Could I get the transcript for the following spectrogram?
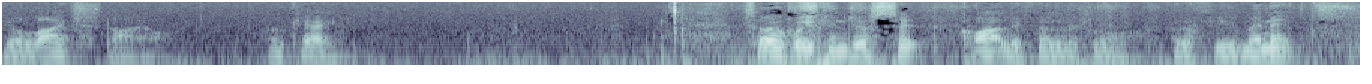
your lifestyle. Okay. So if we can just sit quietly for a little, for a few minutes.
